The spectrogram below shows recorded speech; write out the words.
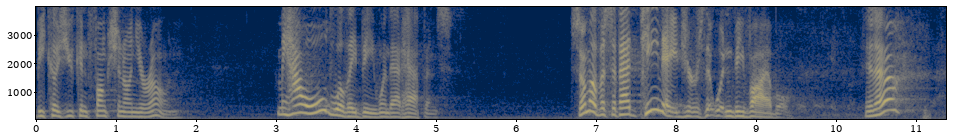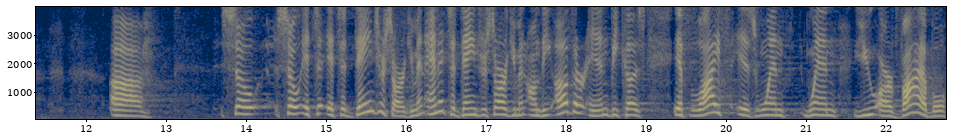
because you can function on your own? I mean, how old will they be when that happens? Some of us have had teenagers that wouldn't be viable, you know? Uh, so, so it's a, it's a dangerous argument, and it's a dangerous argument on the other end because if life is when, when you are viable,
